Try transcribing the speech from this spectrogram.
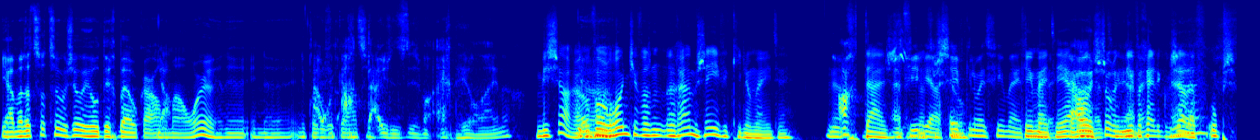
Ja, maar dat zat sowieso heel dicht bij elkaar Ja. allemaal hoor, in, de- in, de, in de Nou, kwalificatie. achtduizendste is wel echt heel weinig. Bizar, hè? Ja. Over een rondje van ruim 7 kilometer. Ja. 8000. En vier, dat ja, verschil. 7 kilometer, 4 meter. 4 meter, ja. oh, sorry, ja, die vergeet ik mezelf. Ja. Oeps.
